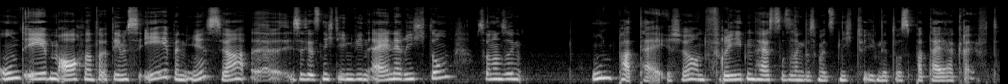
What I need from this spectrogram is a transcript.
Und eben auch, nachdem es eben ist, ja, äh, ist es jetzt nicht irgendwie in eine Richtung, sondern so unparteiisch. Ja? Und Frieden heißt sozusagen, dass man jetzt nicht für irgendetwas Partei ergreift.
